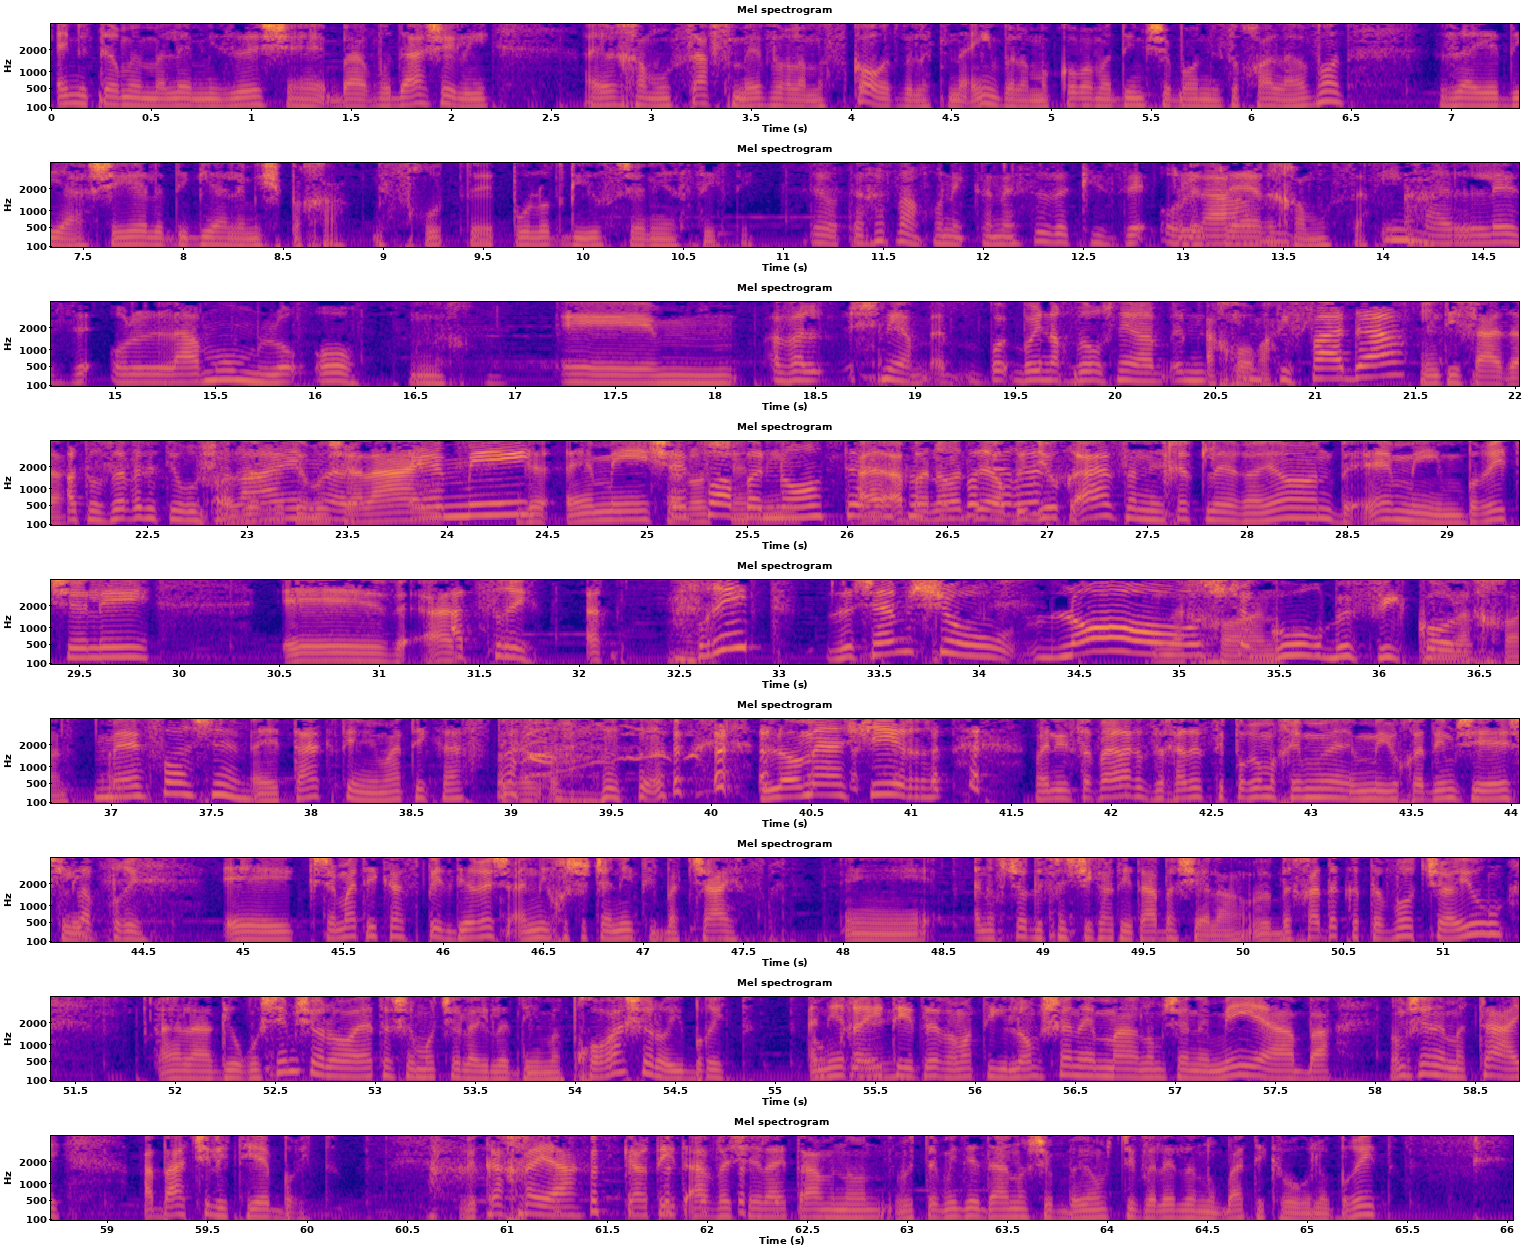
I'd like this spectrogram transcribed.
אין יותר ממלא מזה שבעבודה שלי הערך המוסף מעבר למשכורת ולתנאים ולמקום המדהים שבו אני זוכה לעבוד, זה הידיעה שילד הגיע למשפחה בזכות אה, פעולות גיוס שאני עשיתי. זהו, תכף אנחנו ניכנס לזה, כי זה עולם... וזה הערך המוסף. אימא'לה, זה עולם ומלואו. נכון. אמ, אבל שנייה, בוא- בואי נחזור שנייה. אחורה. אינתיפאדה. אינתיפאדה. את עוזבת את ירושלים. עוזבת את ירושלים. אמי. אמי, שלוש איפה שנים. הבנות אה, נכנסות הבנות זהו, בדרך? בדיוק אז אני נכנסת להיריון, באמי עם ברית שלי, ואז... עצרי. ברית זה שם שהוא לא נכון. שגור בפי כל. נכון. מאיפה השם? העתקתי ממתי כספי, לא מהשיר. ואני אספר לך, זה אחד הסיפורים הכי מיוחדים שיש לי. ספרי. אה, כשמתי כספי התגרש, אני חושבת שאני הייתי בת 19. אה, אני חושבת לפני שהכרתי את אבא שלה, ובאחד הכתבות שהיו על הגירושים שלו היה את השמות של הילדים. הבכורה שלו היא ברית. אני אוקיי. ראיתי את זה ואמרתי, לא משנה מה, לא משנה מי יהיה אבא, לא משנה מתי, הבת שלי תהיה ברית. וכך היה, הכרתי את אבא שלה, את אמנון, ותמיד ידענו שביום שתיוולד לנו בת יקראו לה ברית.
